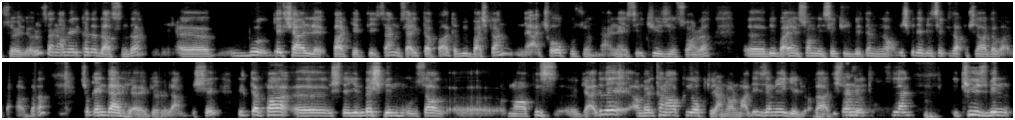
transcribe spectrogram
söylüyoruz. Yani Amerika'da da aslında e, bu geçerli fark ettiysen mesela ilk defa tabii başkan yani çok uzun yani neyse 200 yıl sonra e, bir en son 1801'de mi ne olmuş bir de 1860'larda var galiba. Çok ender e, görülen bir şey. İlk defa e, işte 25 bin ulusal e, muhafız geldi ve Amerikan halkı yoktu yani normalde izlemeye geliyorlardı. İşte evet. 200 bin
